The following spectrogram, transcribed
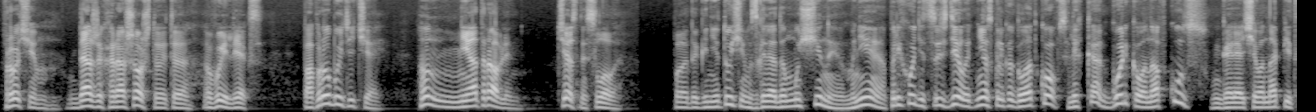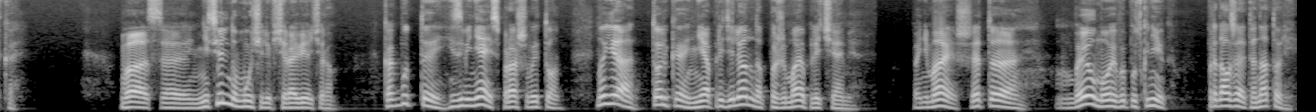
Впрочем, даже хорошо, что это вы, Лекс. Попробуйте чай. Он не отравлен, честное слово. Под гнетущим взглядом мужчины мне приходится сделать несколько глотков слегка горького на вкус горячего напитка. «Вас э, не сильно мучили вчера вечером?» Как будто, извиняясь, спрашивает он. Но я только неопределенно пожимаю плечами. «Понимаешь, это был мой выпускник», — продолжает Анатолий.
